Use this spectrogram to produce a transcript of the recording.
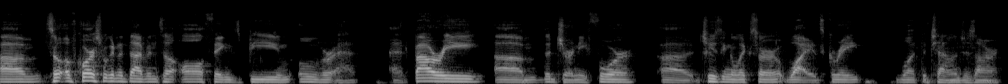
Um, so of course we're going to dive into all things Beam over at at Bowery, um, the journey for uh, choosing Elixir, why it's great, what the challenges are.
